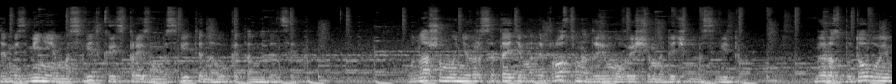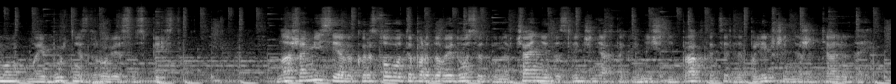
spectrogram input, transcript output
де ми змінюємо світ крізь призму освіти, науки та медицини. У нашому університеті ми не просто надаємо вищу медичну освіту, ми розбудовуємо майбутнє здоров'я суспільства. Наша місія використовувати передовий досвід у навчанні, дослідженнях та клінічній практиці для поліпшення життя людей.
